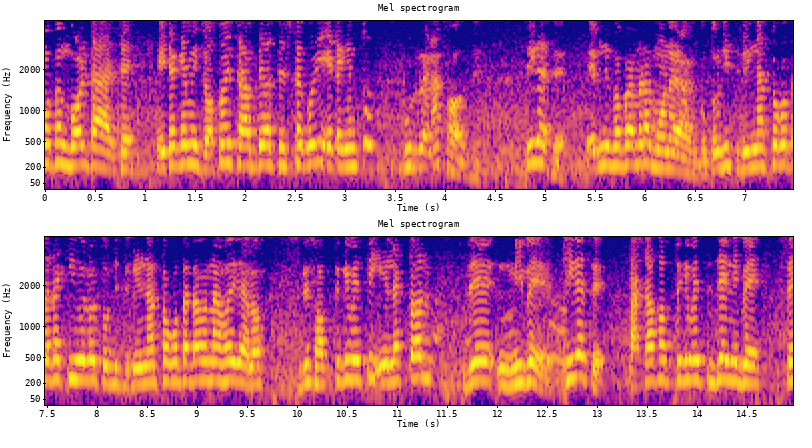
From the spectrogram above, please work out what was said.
মতন বলটা আছে, এটাকে আমি যতই চাপ দেওয়ার চেষ্টা করি, এটা কিন্তু ফুটবে না সহজে। ঠিক আছে? এমনি ভাবে আমরা মনে রাখব। তড়িৎ ঋণাত্মকতাটা কি হলো? তড়িৎ ঋণাত্মকতাটাও না হয়ে গেল যে সব থেকে বেশি ইলেকট্রন যে নিবে, ঠিক আছে? টাকা সব থেকে বেশি যে নিবে, সে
